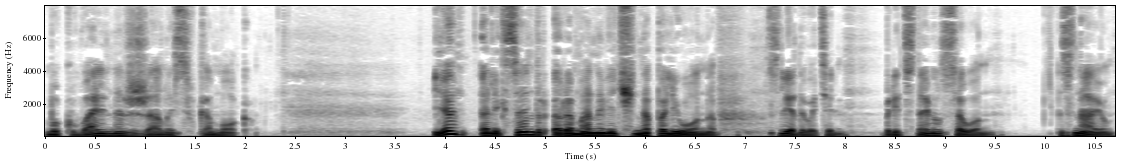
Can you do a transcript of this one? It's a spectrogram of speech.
буквально сжалась в комок. «Я Александр Романович Наполеонов, следователь», — представился он. «Знаю.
